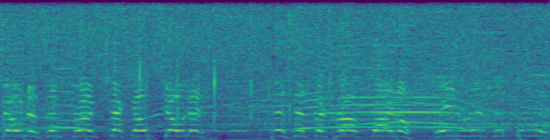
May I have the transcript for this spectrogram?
Jonas in front. Check out Jonas. This is the grand final. Adel is in third.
